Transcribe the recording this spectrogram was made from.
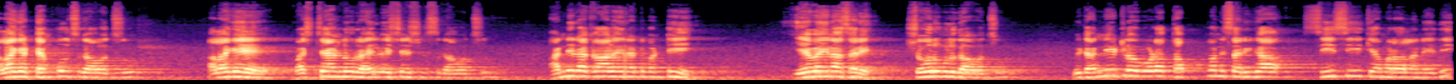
అలాగే టెంపుల్స్ కావచ్చు అలాగే బస్ స్టాండ్లు రైల్వే స్టేషన్స్ కావచ్చు అన్ని రకాలైనటువంటి ఏవైనా సరే షోరూములు కావచ్చు వీటన్నిటిలో కూడా తప్పనిసరిగా సీసీ కెమెరాలు అనేది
